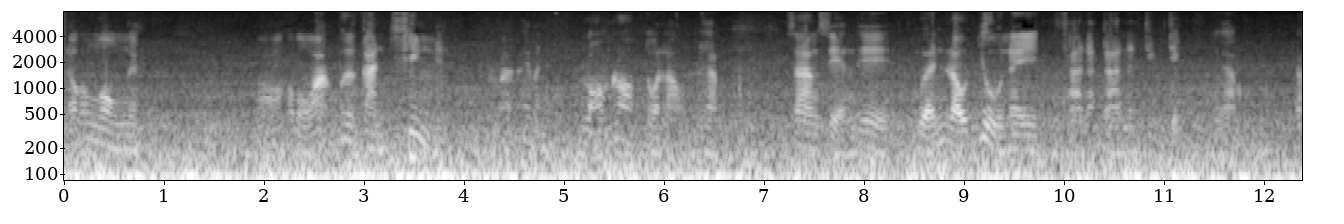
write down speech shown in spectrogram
แล้วก็งงไงอ๋อเขาบอกว่าเพื่อการชิ่งเนี่ยให้มันล้อมรอบตัวเรานะครับ สร้างเสียงที่เหมือนเราอยู่ในสถานการณ์นั้นจริงๆนะครับก็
